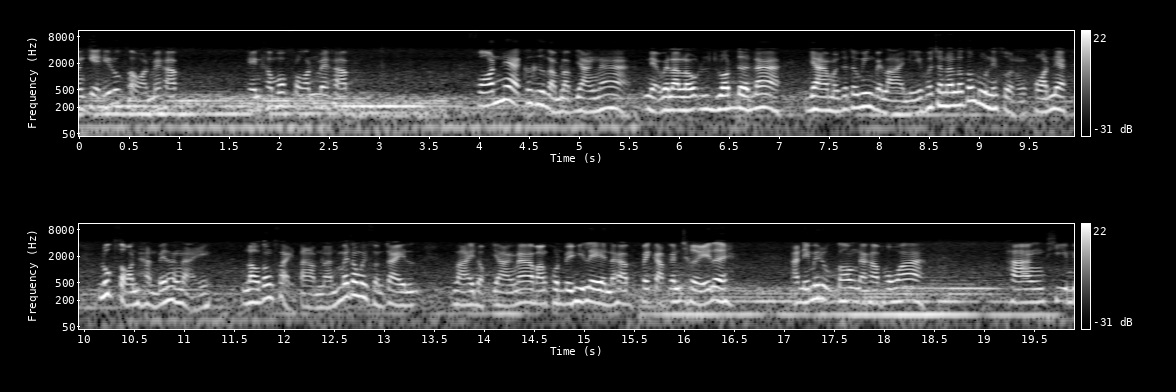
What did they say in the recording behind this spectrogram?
สังเกตที่ลูกศรไหมครับ เห็นคำว่าฟรอนต์ไหมครับฟอนต์เนี่ยก็คือสำหรับยางหน้าเนี่ยเวลาเรารถเดินหน้ายางมันก็จะวิ่งไปลายนี้ เพราะฉะนั้นเราต้องดูในส่วนของฟอนต์เนี่ยลูกศรหันไปทางไหน เราต้องใส่ตามนั้น ไม่ต้องไปสนใจลายดอกยางหน้าบางคนไปพิเรนนะครับ ไปกลับกันเฉยเลย อันนี้ไม่ถูกต้องนะครับ เพราะว่าทางทีม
